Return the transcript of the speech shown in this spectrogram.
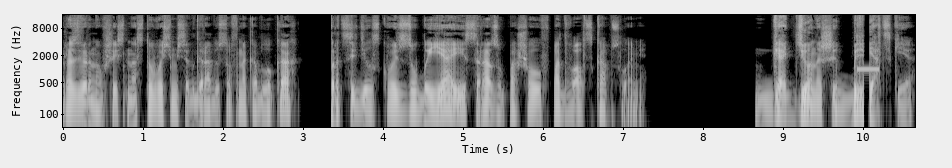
развернувшись на 180 градусов на каблуках, процедил сквозь зубы я и сразу пошел в подвал с капсулами. Гаденыши блядские!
